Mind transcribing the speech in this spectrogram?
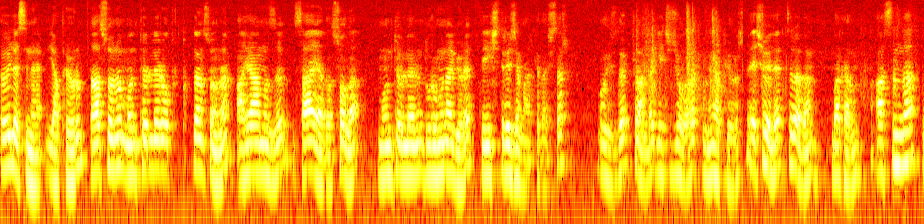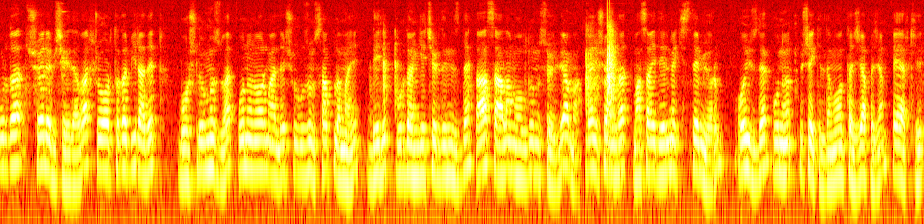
öylesine yapıyorum. Daha sonra monitörleri oturttuktan sonra ayağımızı sağa ya da sola monitörlerin durumuna göre değiştireceğim arkadaşlar. O yüzden şu anda geçici olarak bunu yapıyoruz. Ve şöyle sıradan bakalım. Aslında burada şöyle bir şey de var. Şu ortada bir adet boşluğumuz var. Bunu normalde şu uzun saplamayı delip buradan geçirdiğinizde daha sağlam olduğunu söylüyor ama ben şu anda masayı delmek istemiyorum. O yüzden bunu bu şekilde montaj yapacağım. Eğer ki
